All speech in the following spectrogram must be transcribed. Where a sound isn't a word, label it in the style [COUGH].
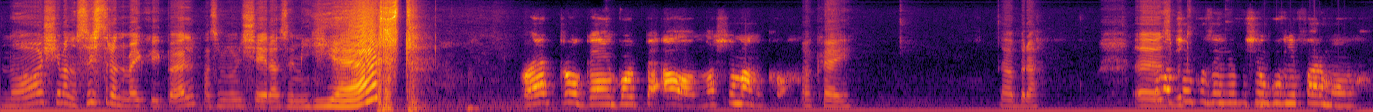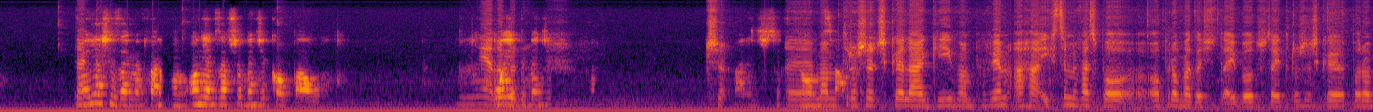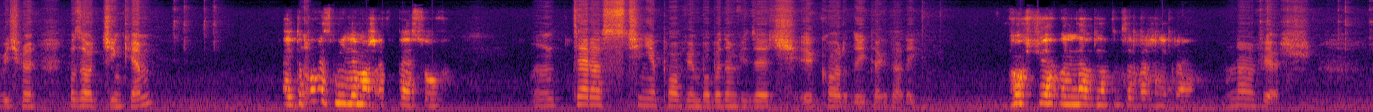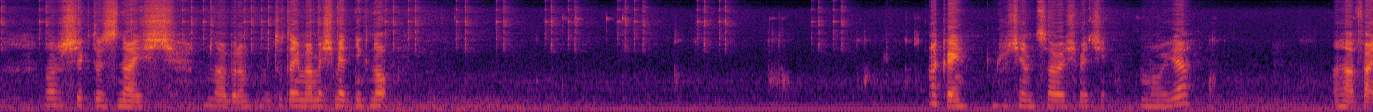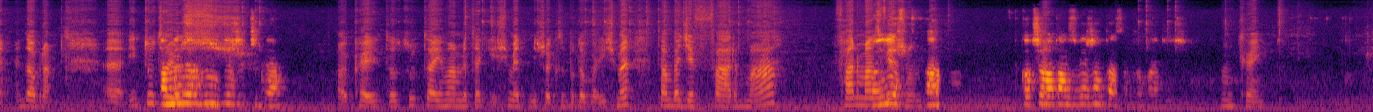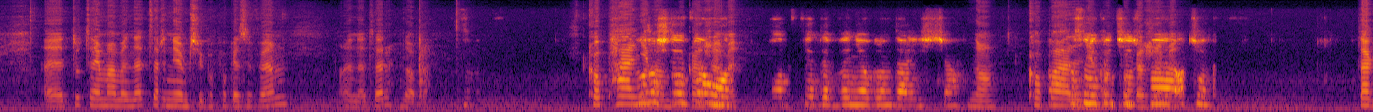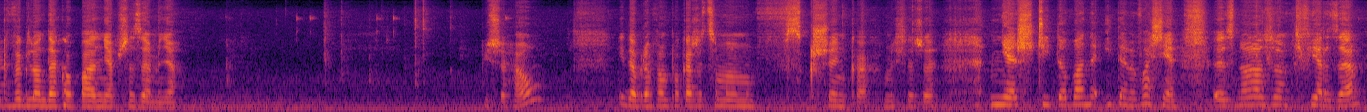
No, siemano, z tej strony MikePL, a ze mną dzisiaj razem jest... RetroGameBoy.pl, no siemanko. Okej. Dobra. W E, tym zbud... odcinku zajmiemy się głównie farmą. Tak. No ja się zajmę farmą, on jak zawsze będzie kopał. Nie no, Wade będę... będzie Czy... palić się E, wtrącał. mam troszeczkę lagi, wam powiem. Aha, i chcemy was po oprowadzać tutaj, bo tutaj troszeczkę porobiliśmy poza odcinkiem. Ej, to no. powiedz mi ile masz FPS-ów. Mm, Teraz ci nie powiem, bo będą widać y, kordy i tak dalej. Gościu, jak oni nawet na tym serwerze nie grają. No wiesz. Może się ktoś znaleźć. Dobra, tutaj mamy śmietnik, no. Okej, rzuciłem całe śmieci moje. Aha, fajnie, dobra. E, I A tutaj... my już- robimy wieżyczkę. Okej, to tutaj mamy taki śmietniczek zbudowaliśmy. Tam będzie farma. Farma No jest zwierząt. Tylko trzeba tam zwierzęta zaprowadzić. Okej. E, Tutaj mamy neter, nie wiem czy go pokazywałem. Ale neter, dobra. Kopalnię Dużo wam się działo, pokażemy. od kiedy wy nie oglądaliście. No, Po prostu kopalnię nie wam kręciliśmy pokażemy. odcinka. Tak wygląda kopalnia przeze mnie. Piszę hał. I dobra, wam pokażę co mam w skrzynkach. Myślę, że nieszczytowane itemy. Właśnie, y, znalazłem twierdzę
